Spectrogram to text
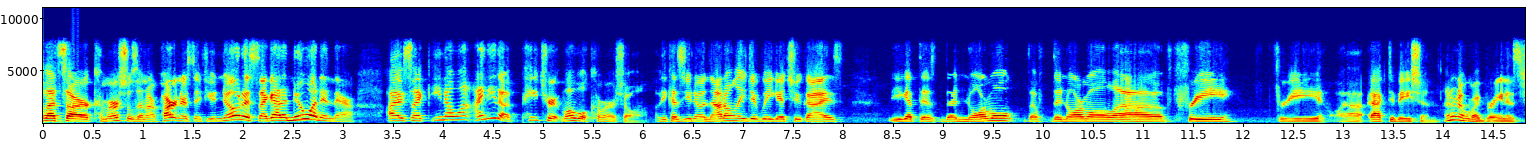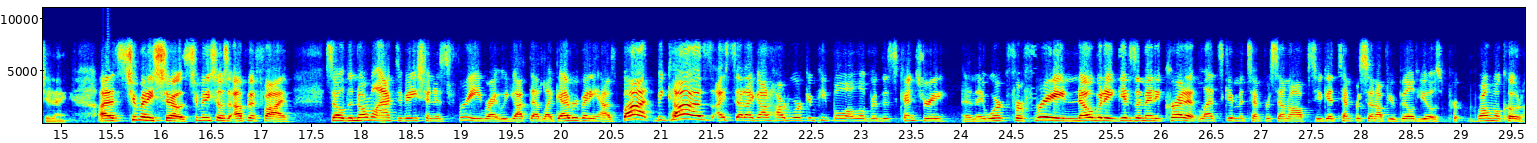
that's our commercials and our partners. If you notice, I got a new one in there. I was like, you know what? I need a Patriot Mobile commercial because you know, not only did we get you guys, you get the the normal the the normal uh, free free uh, activation. I don't know where my brain is today. Uh, it's too many shows. Too many shows up at five. So the normal activation is free, right? We got that like everybody has. But because I said I got hardworking people all over this country and they work for free, nobody gives them any credit. Let's give them 10% off. So you get 10% off your bill. You use pr- promo code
